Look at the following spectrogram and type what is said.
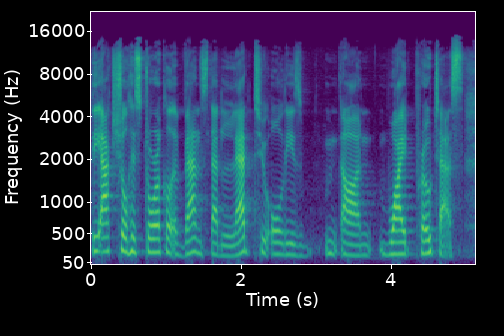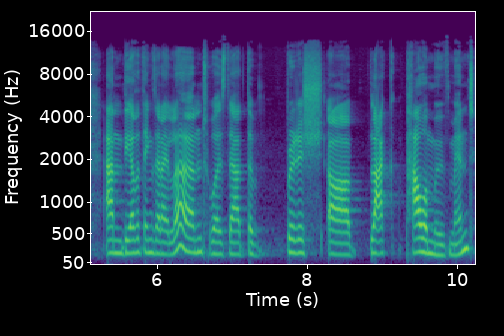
the actual historical events that led to all these mm, uh, wide protests. And the other things that I learned was that the British uh, Black Power movement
